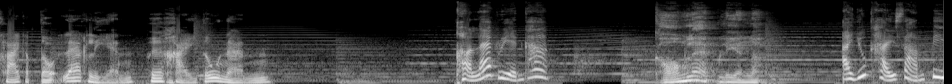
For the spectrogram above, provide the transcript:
คล้ายกับโต๊ะแลกเหรียญเพื่อไขตู้นั้น ขอแลกเหรียญค่ะ ของแลกเปลี่ยนล่ะ อายุไขสามปี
